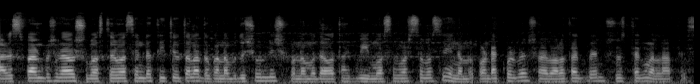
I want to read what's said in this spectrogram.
আর এস ফার্ম পেশন আর সুভাষ ধর্মা সেন্টার তৃতীয়তলা দোকান নম্বর দুশো উনিশ, ফোন নম্বর দেওয়া থাকবে ইমো হোয়াটসঅ্যাপ আছে এই নাম্বার কন্ট্যাক্ট করবেন। সবাই ভালো থাকবেন, সুস্থ থাকবেন, আল্লাহ হাফেজ।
